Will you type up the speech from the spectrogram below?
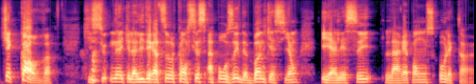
Tchekhov, qui soutenait que la littérature consiste à poser de bonnes questions et à laisser la réponse au lecteur.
